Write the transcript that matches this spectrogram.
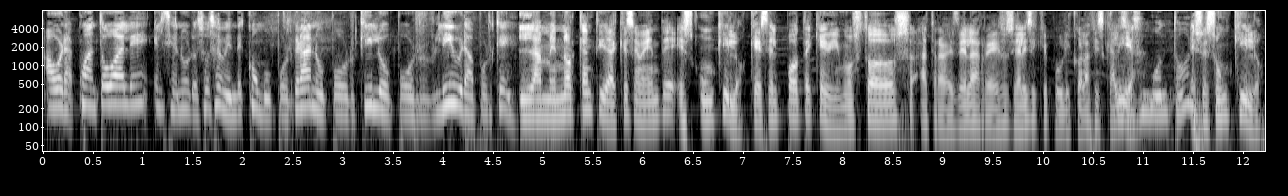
Ahora, ¿cuánto vale el cianuro? ¿Eso se vende como? ¿Por grano, por kilo, por libra, por qué? La menor cantidad que se vende es un kilo, que es el pote que vimos todos a través de las redes sociales y que publicó la Fiscalía. Eso es un montón. Eso es un kilo.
